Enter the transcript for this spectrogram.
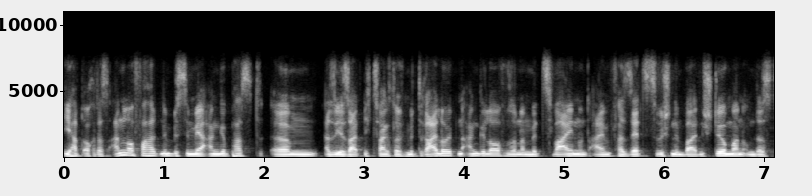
ihr habt auch das Anlaufverhalten ein bisschen mehr angepasst. Ähm, also ihr seid nicht zwangsläufig mit drei Leuten angelaufen, sondern mit zweien und einem versetzt zwischen den beiden Stürmern, um das,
